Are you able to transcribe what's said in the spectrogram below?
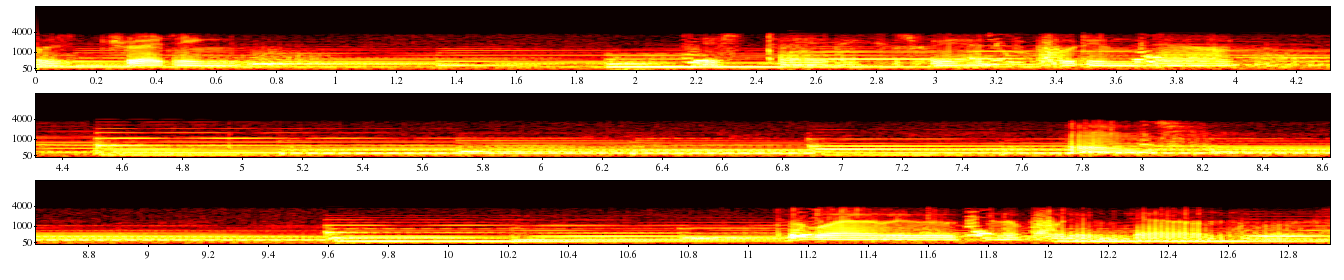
was dreading this day because we had to put him down. The way we were going to put him down was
